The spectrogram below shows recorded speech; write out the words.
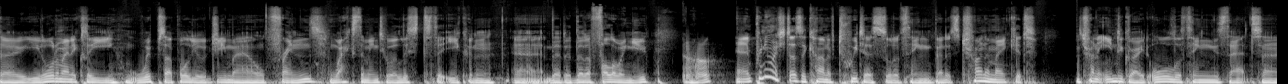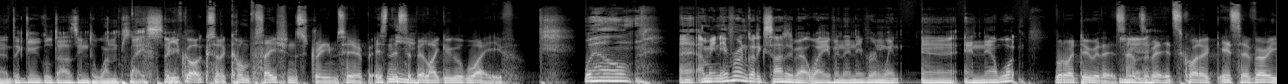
So it automatically whips up all your Gmail friends, whacks them into a list that you can uh, that are, that are following you, Uh huh. and it pretty much does a kind of Twitter sort of thing, but it's trying to make it. It's trying to integrate all the things that uh, the Google does into one place. So, But you've got sort of conversation streams here, but isn't this a Hmm. bit like Google Wave? well, uh, I mean, everyone got excited about Wave, and then everyone went, uh, "And now what?" What do I do with it? It sounds Yeah. a bit. It's quite a. It's a very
